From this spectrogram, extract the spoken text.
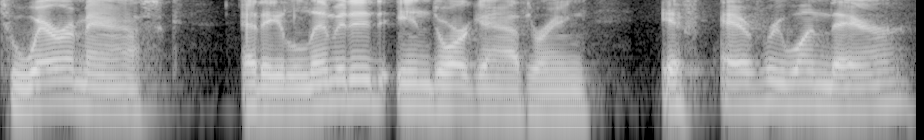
to wear a mask at a limited indoor gathering if everyone there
